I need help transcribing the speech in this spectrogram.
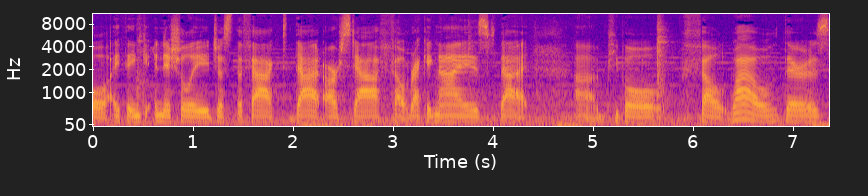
I think initially just the fact that our staff felt recognized, that uh, people felt, wow, there's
